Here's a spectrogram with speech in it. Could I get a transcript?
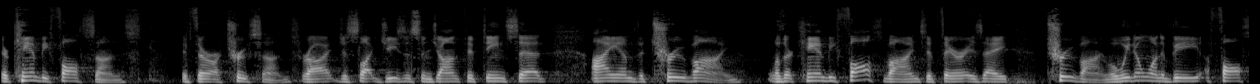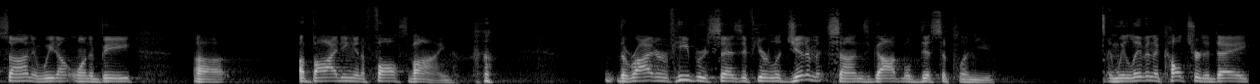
There can be false sons if there are true sons, right? Just like Jesus in John 15 said, I am the true vine. Well, there can be false vines if there is a true vine. Well, we don't want to be a false son and we don't want to be uh, abiding in a false vine. the writer of Hebrews says if you're legitimate sons, God will discipline you. And we live in a culture today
